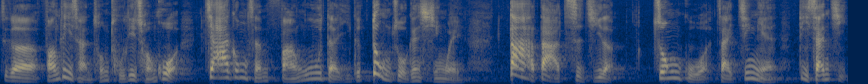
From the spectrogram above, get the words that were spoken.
这个房地产从土地存货加工成房屋的一个动作跟行为，大大刺激了。中国在今年第三季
